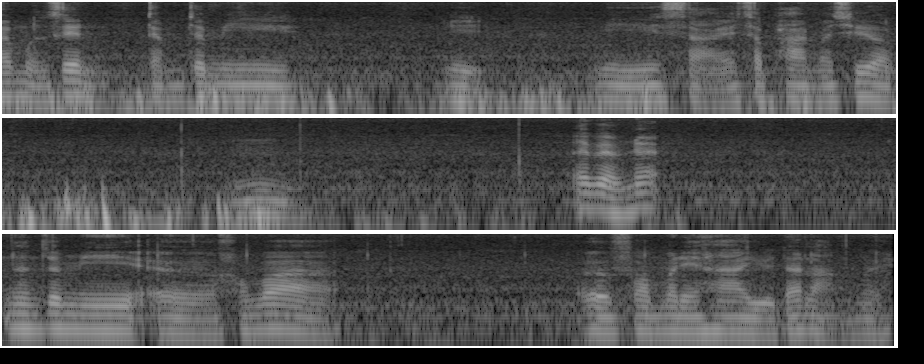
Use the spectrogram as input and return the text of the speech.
ายๆเหมือนเส้น แต่มันจะมีนี่มีสายสะพานมาเชื่อมอืมไอแบบเนี้ยมันจะมีเอ่อคำว่าเอ่อ formaldehyde อยู่ด้านหลังเลย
